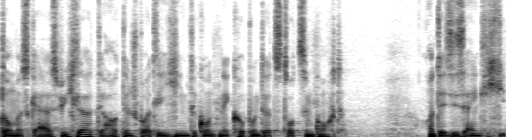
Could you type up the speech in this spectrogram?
Thomas Geierswichler, der hat den sportlichen Hintergrund nicht gehabt und der hat es trotzdem gemacht. Und das ist eigentlich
